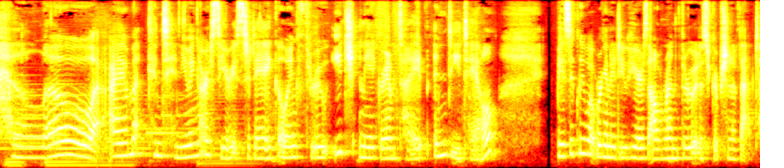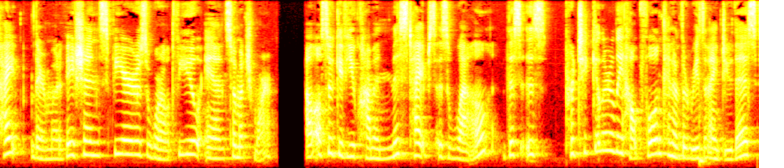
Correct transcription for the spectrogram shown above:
Hello, I am continuing our series today, going through each Enneagram type in detail. Basically, what we're going to do here is I'll run through a description of that type, their motivations, fears, worldview, and so much more. I'll also give you common mistypes as well. This is particularly helpful and kind of the reason I do this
